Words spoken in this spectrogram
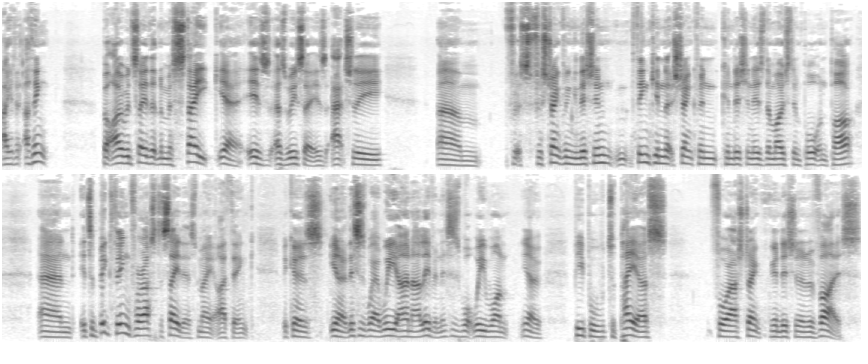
I th- I think, but I would say that the mistake, yeah, is as we say, is actually um, for, for strength and condition, thinking that strength and condition is the most important part. And it's a big thing for us to say this, mate, I think, because, you know, this is where we earn our living. This is what we want, you know, people to pay us for our strength and conditioning advice.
